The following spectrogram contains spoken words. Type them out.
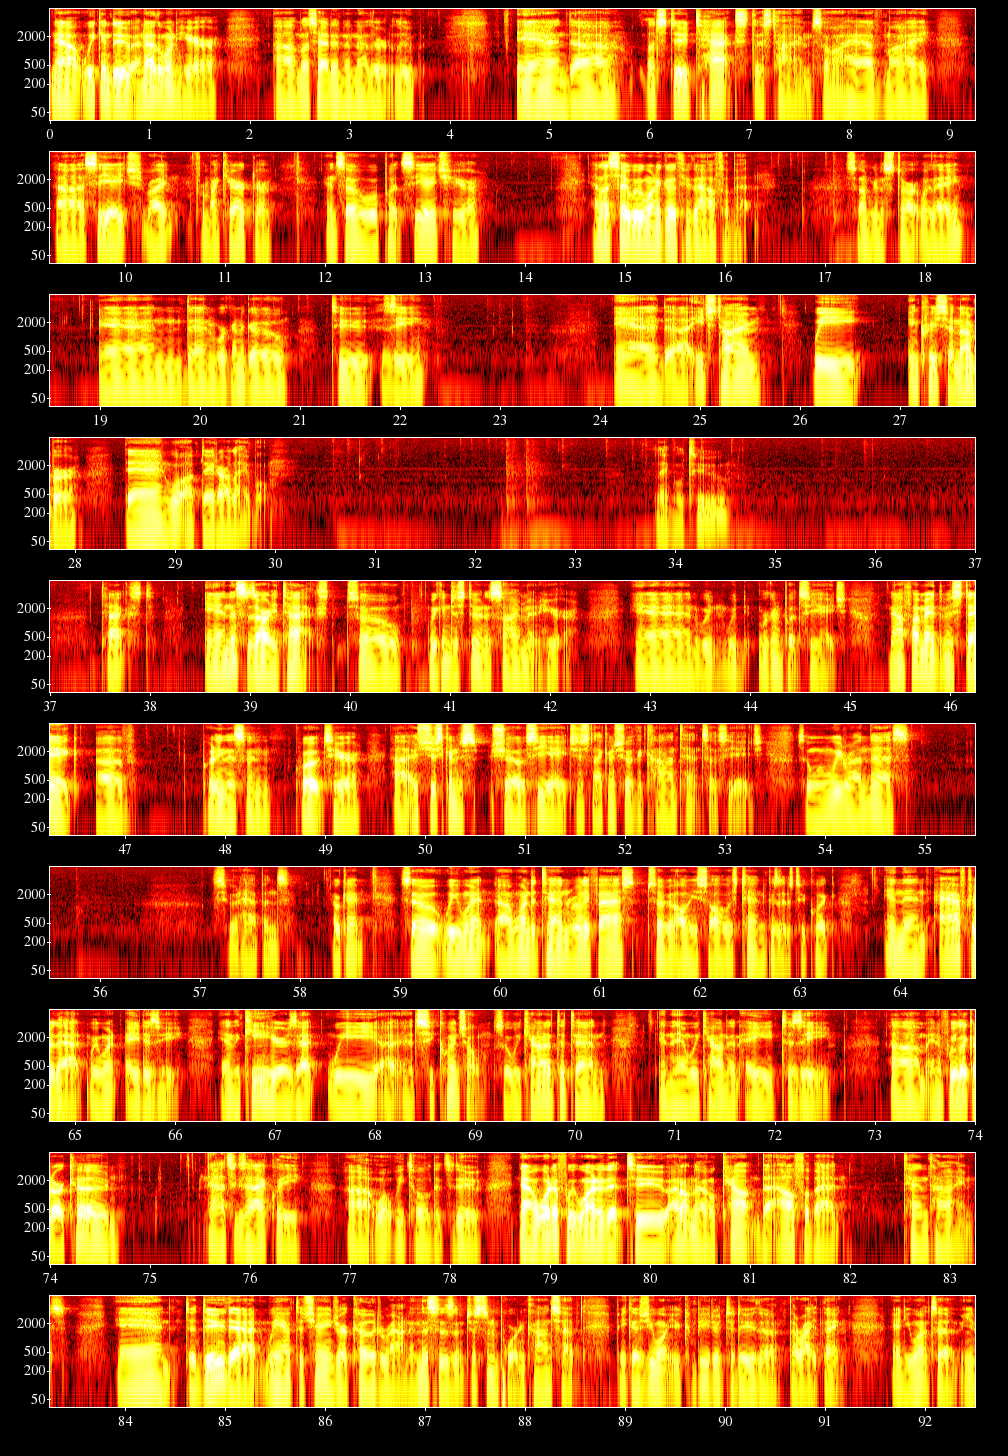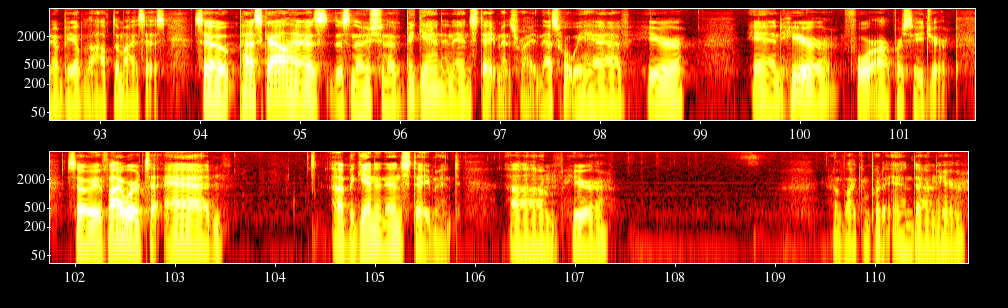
Now we can do another one here. Um, let's add in another loop. And uh, let's do text this time. So I have my uh, ch, right, for my character. And so we'll put ch here. And let's say we want to go through the alphabet. So I'm going to start with A, and then we're going to go to Z. And uh, each time we increase a number, then we'll update our label. Label 2, text, and this is already text, so we can just do an assignment here and we, we, we're going to put CH. Now, if I made the mistake of putting this in quotes here, uh, it's just going to show CH. It's not going to show the contents of CH. So when we run this, see what happens. Okay, so we went uh, 1 to 10 really fast. So all you saw was 10 because it was too quick. And then after that, we went A to Z. And the key here is that we, uh, it's sequential. So we counted to 10 and then we counted A to Z. Um, and if we look at our code, that's exactly uh, what we told it to do. Now, what if we wanted it to, I don't know, count the alphabet 10 times? And to do that, we have to change our code around. And this is just an important concept because you want your computer to do the, the right thing and you want to you know be able to optimize this. So Pascal has this notion of begin and end statements, right? And that's what we have here and here for our procedure. So if I were to add a begin and end statement um, here, if I can put an end down here,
